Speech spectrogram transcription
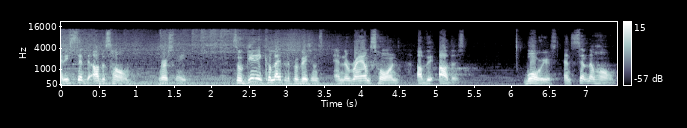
And he sent the others home. Verse 8. So Gideon collected the provisions and the ram's horn of the others, warriors, and sent them home.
